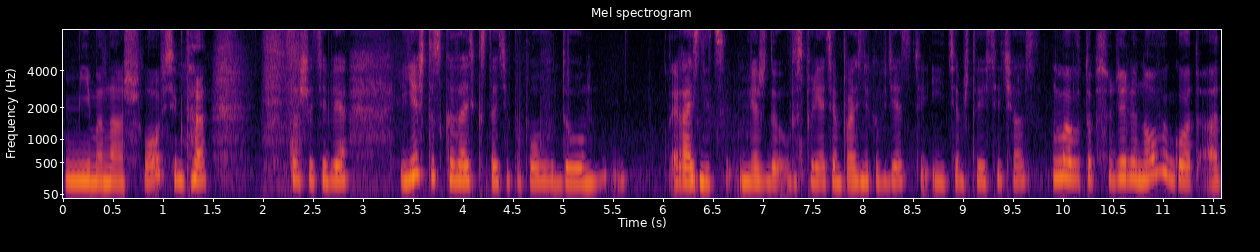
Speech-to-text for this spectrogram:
мимо нас шло всегда. Саша, тебе есть что сказать, кстати, по поводу разницы между восприятием праздника в детстве и тем, что есть сейчас? Мы вот обсудили Новый год, а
